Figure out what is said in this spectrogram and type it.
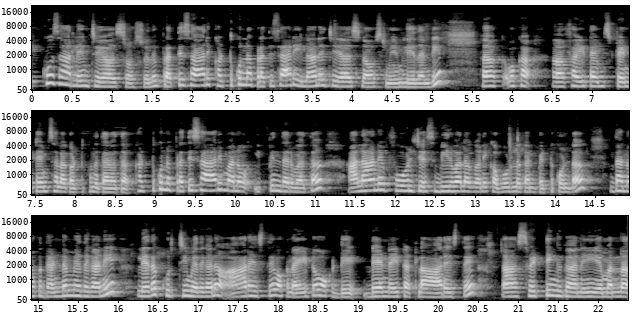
ఎక్కువ సార్లు ఏం చేయాల్సిన అవసరం లేదు. ప్రతిసారి కట్టుకున్న ప్రతిసారి ఇలానే చేయాల్సిన అవసరం ఏం లేదండి. ఒక ఫైవ్ టైమ్స్ టెన్ టైమ్స్ అలా కట్టుకున్న తర్వాత కట్టుకున్న ప్రతిసారి మనం ఇప్పిన తర్వాత అలానే ఫోల్డ్ చేసి బీరువాలో కానీ కబోర్డ్లో కానీ పెట్టకుండా దాన్ని ఒక దండం మీద కానీ లేదా కుర్చీ మీద కానీ ఆరేస్తే ఒక నైట్ ఒక డే డే నైట్ అట్లా ఆరేస్తే స్వెట్టింగ్ కానీ ఏమన్నా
